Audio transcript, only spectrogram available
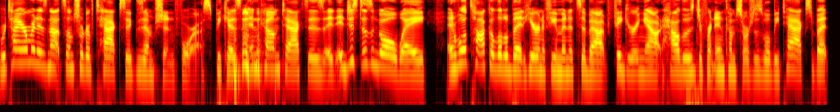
retirement is not some sort of tax exemption for us because income taxes, it, it just doesn't go away. And we'll talk a little bit here in a few minutes about figuring out how those different income sources will be taxed. But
